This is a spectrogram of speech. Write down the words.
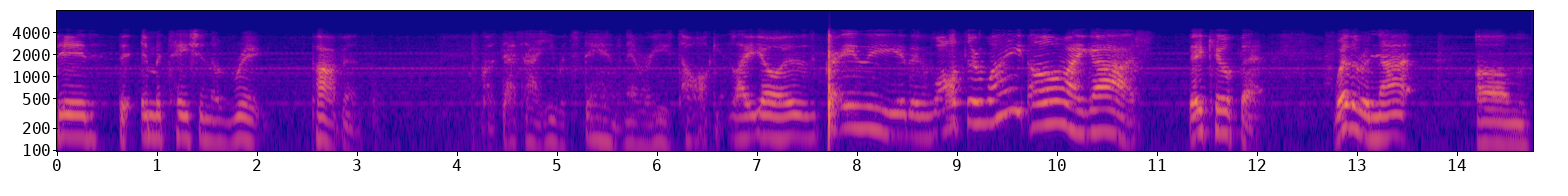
did the imitation of Rick popping. Cause that's how he would stand whenever he's. Like, yo, it was crazy. And then Walter White, oh my gosh, they killed that. Whether or not, um,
